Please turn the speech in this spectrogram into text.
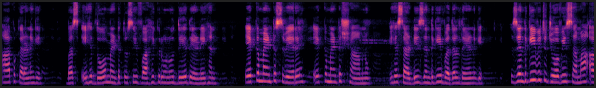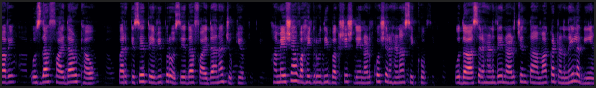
ਆਪ ਕਰਨਗੇ। ਬਸ ਇਹ 2 ਮਿੰਟ ਤੁਸੀਂ ਵਾਹਿਗੁਰੂ ਨੂੰ ਦੇ ਦੇਣੇ ਹਨ। 1 ਮਿੰਟ ਸਵੇਰੇ 1 ਮਿੰਟ ਸ਼ਾਮ ਨੂੰ। ਇਹ ਸਾਡੀ ਜ਼ਿੰਦਗੀ ਬਦਲ ਦੇਣਗੇ। ਜ਼ਿੰਦਗੀ ਵਿੱਚ ਜੋ ਵੀ ਸਮਾਂ ਆਵੇ ਉਸ ਦਾ ਫਾਇਦਾ ਉਠਾਓ, ਪਰ ਕਿਸੇ ਤੇ ਵੀ ਭਰੋਸੇ ਦਾ ਫਾਇਦਾ ਨਾ ਚੁੱਕਿਓ। ਹਮੇਸ਼ਾ ਵਾਹਿਗੁਰੂ ਦੀ ਬਖਸ਼ਿਸ਼ ਦੇ ਨਾਲ ਖੁਸ਼ ਰਹਿਣਾ ਸਿੱਖੋ। ਉਦਾਸ ਰਹਿਣ ਦੇ ਨਾਲ ਚਿੰਤਾਵਾਂ ਘਟਣ ਨਹੀਂ ਲੱਗੀਆਂ।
